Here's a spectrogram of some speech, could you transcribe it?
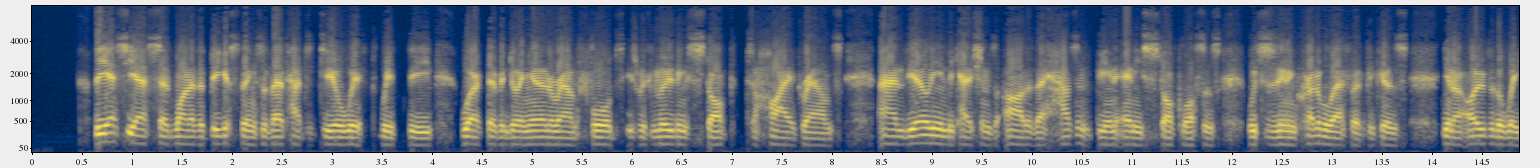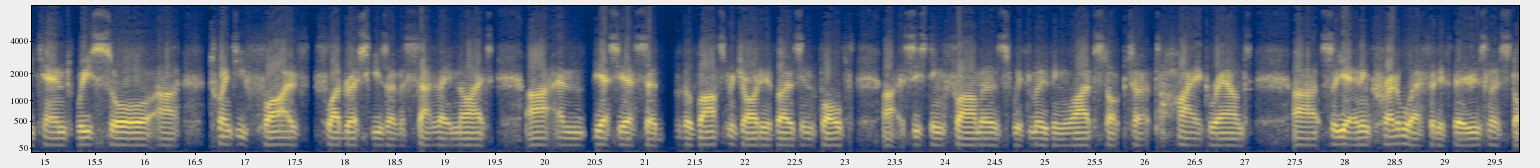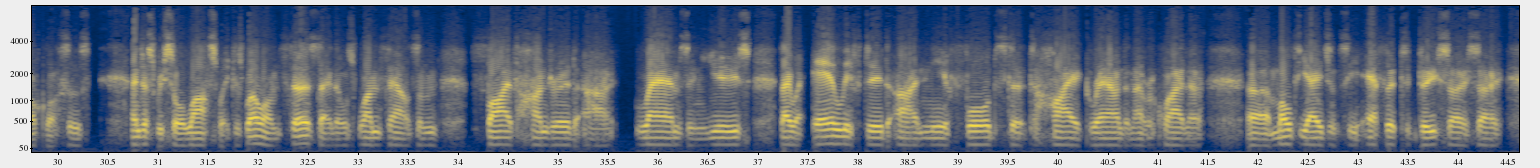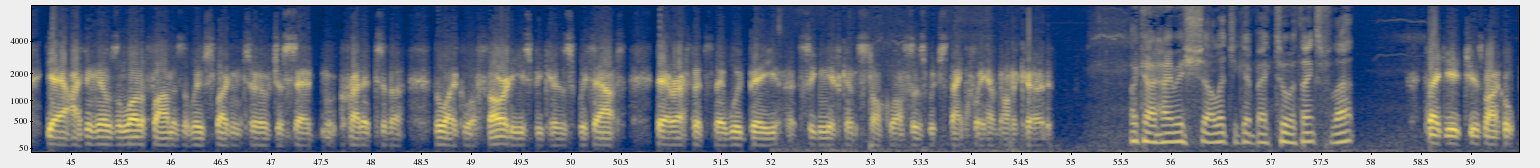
The SES said one of the biggest things that they've had to deal with with the work they've been doing in and around Forbes is with moving stock to higher grounds. And the early indications are that there hasn't been any stock losses, which is an incredible effort because, you know, over the weekend we saw uh, 25 flood rescues over Saturday night. Uh, and the SES said the vast majority of those involved uh, assisting farmers with moving livestock to, to higher ground. Uh, so, yeah, an incredible effort if there is no stock losses. And just we saw last week as well on Thursday, there was 1,500 uh, lambs and ewes. They were airlifted uh, near Forbes to, to higher ground, and that required a, multi-agency effort to do so. So, yeah, I think there was a lot of farmers that we've spoken to have just said credit to the, the local authorities because without their efforts, there would be significant stock losses, which thankfully have not occurred. Okay, Hamish, I'll let you get back to it. Thanks for that. Thank you. Cheers, Michael.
